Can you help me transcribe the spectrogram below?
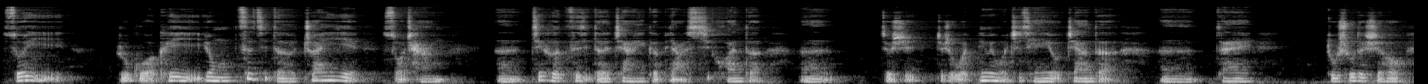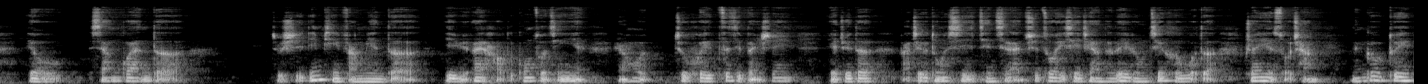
所以，如果可以用自己的专业所长，嗯，结合自己的这样一个比较喜欢的，嗯，就是就是我，因为我之前有这样的，嗯，在读书的时候有相关的。就是音频方面的业余爱好的工作经验，然后就会自己本身也觉得把这个东西捡起来去做一些这样的内容，结合我的专业所长，能够对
